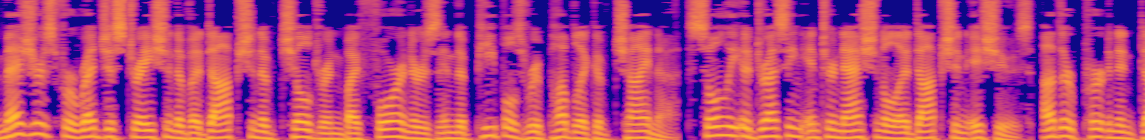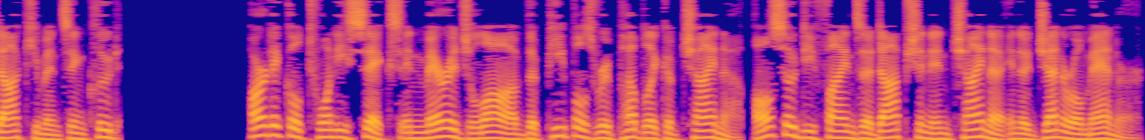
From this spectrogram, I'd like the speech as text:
Measures for registration of adoption of children by foreigners in the People's Republic of China, solely addressing international adoption issues. Other pertinent documents include Article 26 in Marriage Law of the People's Republic of China, also defines adoption in China in a general manner.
